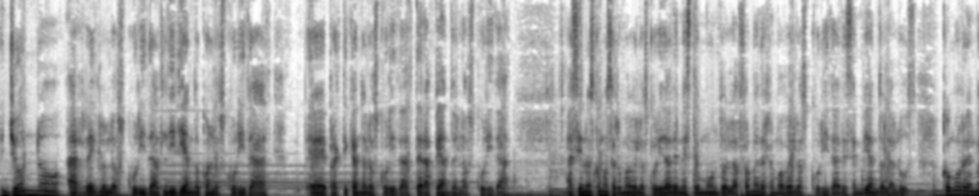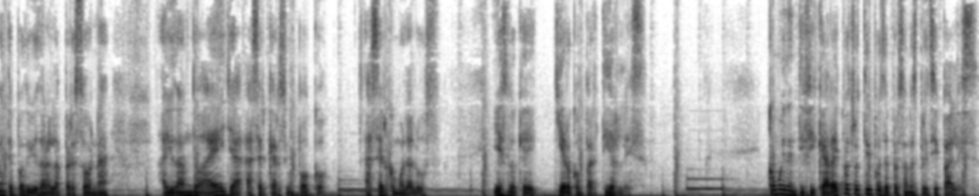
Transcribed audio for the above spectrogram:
yo no arreglo la oscuridad lidiando con la oscuridad, eh, practicando la oscuridad, terapeando en la oscuridad. Así no es como se remueve la oscuridad en este mundo. La forma de remover la oscuridad es enviando la luz. ¿Cómo realmente puedo ayudar a la persona? Ayudando a ella a acercarse un poco, a ser como la luz. Y es lo que quiero compartirles. ¿Cómo identificar? Hay cuatro tipos de personas principales.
